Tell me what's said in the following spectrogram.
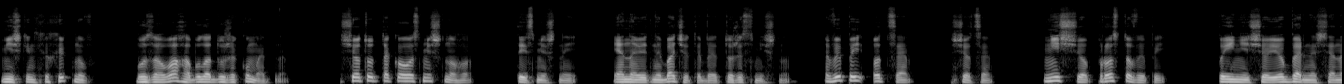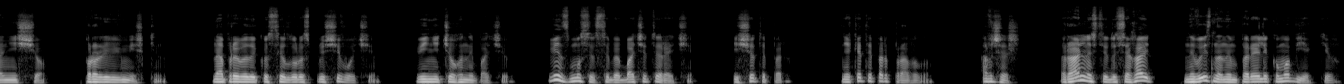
Мішкін хихикнув, бо заувага була дуже кумедна. Що тут такого смішного? Ти смішний. Я навіть не бачу тебе, тож смішно. Випий оце. Що це? Ніщо, просто випий. Пий ніщо і обернешся на ніщо, проривів мішкін. На превелику силу розплющив очі. Він нічого не бачив. Він змусив себе бачити речі. І що тепер? Яке тепер правило? А вже ж, реальності досягають невизнаним переліком об'єктів.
